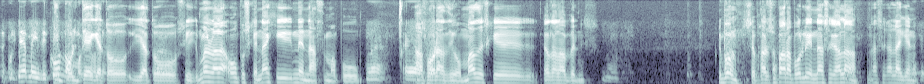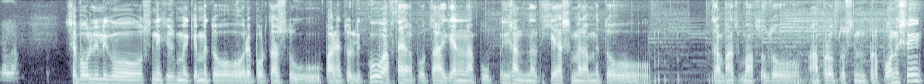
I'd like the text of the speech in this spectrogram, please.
η πολιτεία με ειδικό η πολιτεία για το, για το ναι. συγκεκριμένο αλλά όπως και να έχει είναι ένα θέμα που ναι. ε, αφορά δύο ομάδες και καταλαβαίνεις. Ναι. Λοιπόν, σε ευχαριστώ πάρα πολύ. Να είσαι καλά. Να είσαι καλά Γιάννη. Σε πολύ λίγο συνεχίζουμε και με το ρεπορτάζ του Πανετολικού. Αυτά από τα Γιάννενα που είχαν την ατυχία σήμερα με το δραματισμό αυτό το απρόπτο στην προπόνηση.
